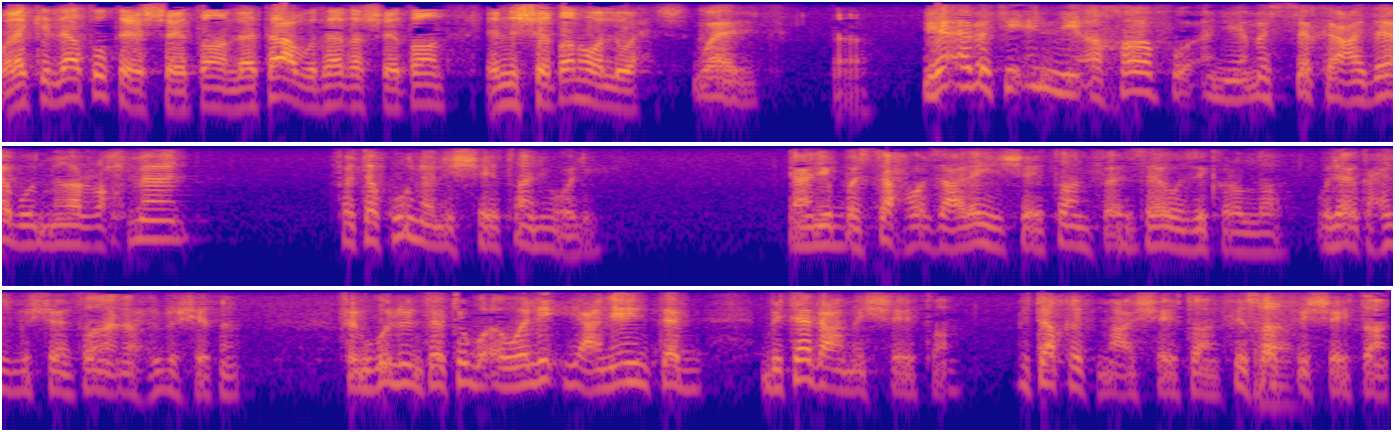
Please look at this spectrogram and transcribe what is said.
ولكن لا تطع الشيطان لا تعبد هذا الشيطان لأن الشيطان هو اللي وحش. وارد. آه. يا أبت إني أخاف أن يمسك عذاب من الرحمن فتكون للشيطان ولي. يعني يبقى استحوذ عليه الشيطان فأزهاه ذكر الله. أولئك حزب الشيطان أنا حزب الشيطان. فبيقول أنت تبقى ولي يعني أنت بتدعم الشيطان بتقف مع الشيطان في صف نعم. الشيطان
